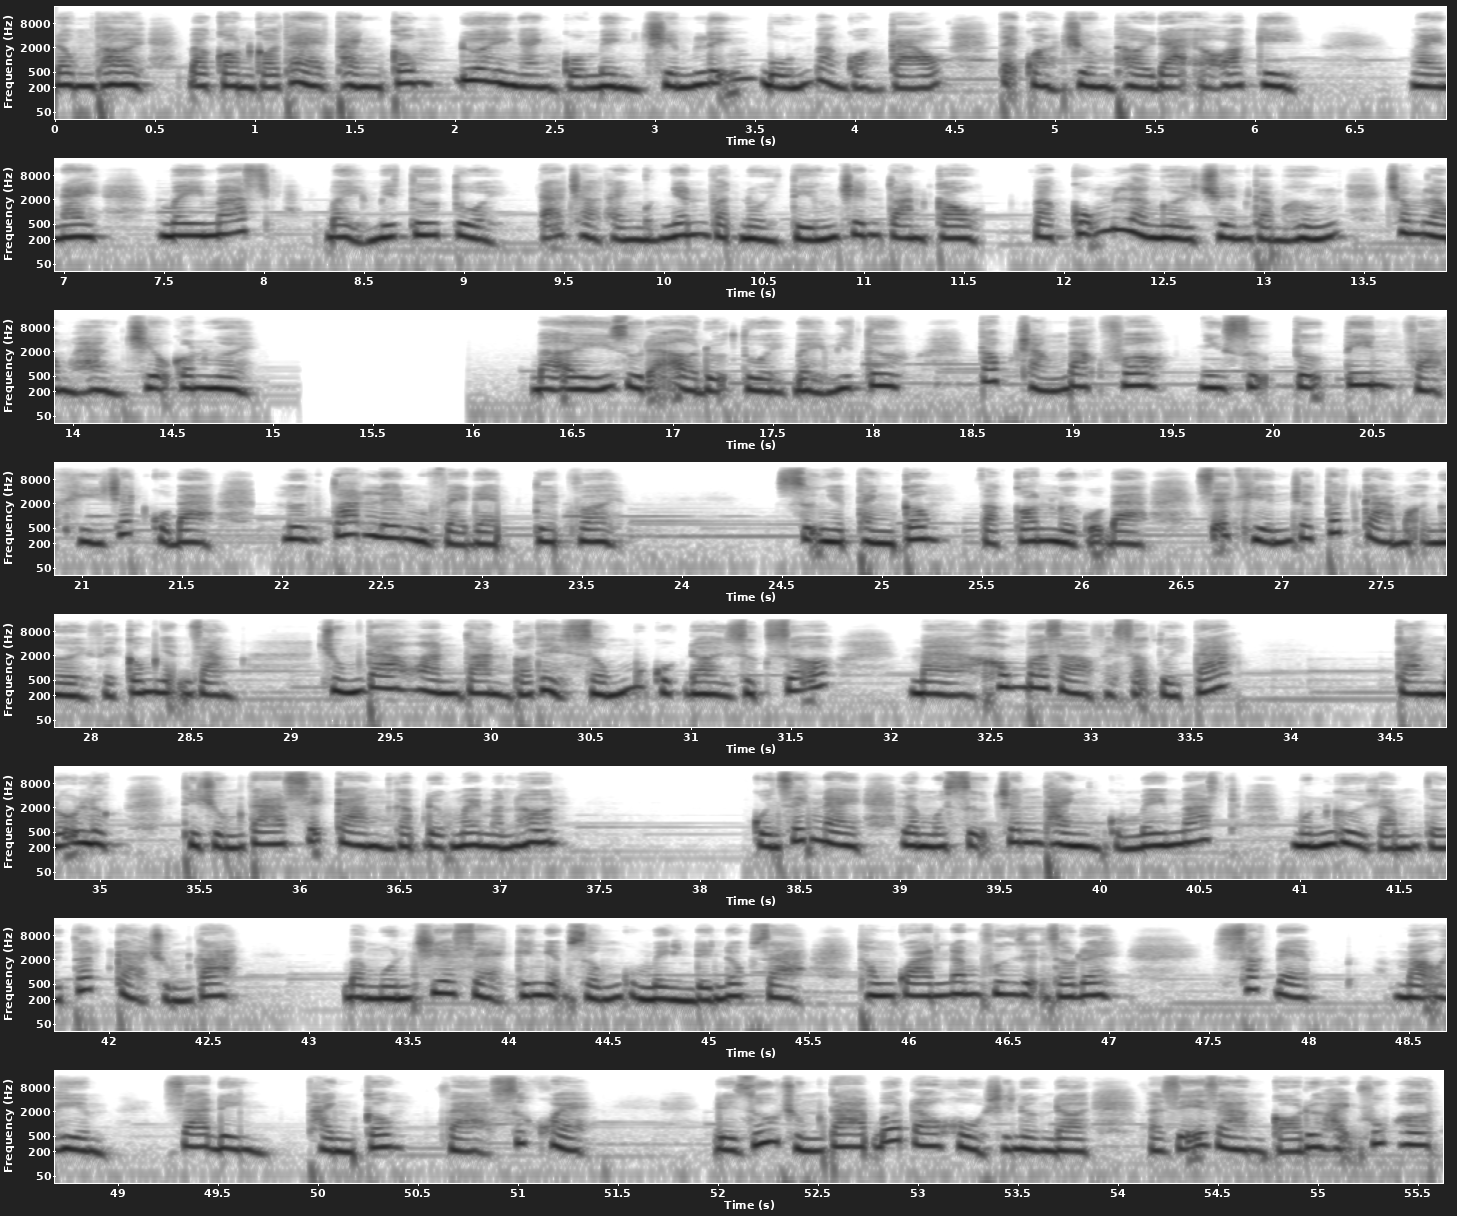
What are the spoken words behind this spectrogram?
Đồng thời, bà còn có thể thành công đưa hình ảnh của mình chiếm lĩnh bốn bảng quảng cáo tại quảng trường thời đại ở Hoa Kỳ. Ngày nay, May Mask, 74 tuổi, đã trở thành một nhân vật nổi tiếng trên toàn cầu và cũng là người truyền cảm hứng trong lòng hàng triệu con người. Bà ấy dù đã ở độ tuổi 74, tóc trắng bạc phơ, nhưng sự tự tin và khí chất của bà luôn toát lên một vẻ đẹp tuyệt vời. Sự nghiệp thành công và con người của bà sẽ khiến cho tất cả mọi người phải công nhận rằng chúng ta hoàn toàn có thể sống một cuộc đời rực rỡ mà không bao giờ phải sợ tuổi tác. Càng nỗ lực thì chúng ta sẽ càng gặp được may mắn hơn. Cuốn sách này là một sự chân thành của May Musk muốn gửi gắm tới tất cả chúng ta. Bà muốn chia sẻ kinh nghiệm sống của mình đến độc giả thông qua năm phương diện sau đây sắc đẹp, mạo hiểm, gia đình, thành công và sức khỏe để giúp chúng ta bớt đau khổ trên đường đời và dễ dàng có được hạnh phúc hơn.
